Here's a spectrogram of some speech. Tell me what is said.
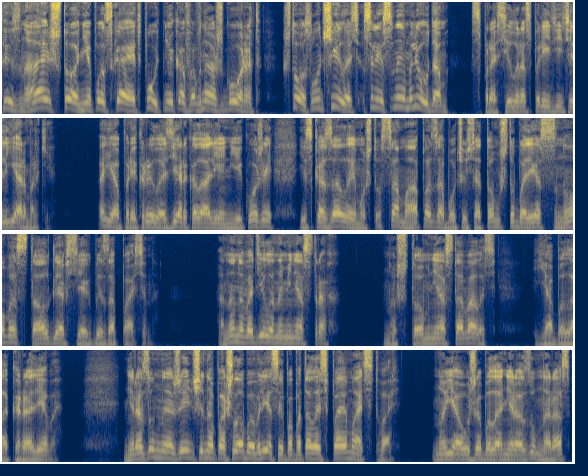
«Ты знаешь, что не пускает путников в наш город? Что случилось с лесным людом?» — спросил распорядитель ярмарки а я прикрыла зеркало оленьей кожей и сказала ему, что сама позабочусь о том, чтобы лес снова стал для всех безопасен. Она наводила на меня страх. Но что мне оставалось? Я была королева. Неразумная женщина пошла бы в лес и попыталась поймать тварь. Но я уже была неразумна раз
